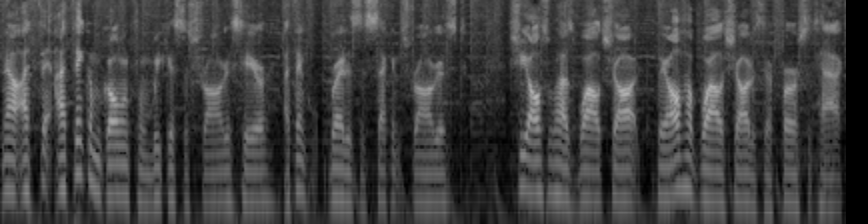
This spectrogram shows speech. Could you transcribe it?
Now I think I think I'm going from weakest to strongest here. I think red is the second strongest she also has Wild Shot. They all have Wild Shot as their first attack.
